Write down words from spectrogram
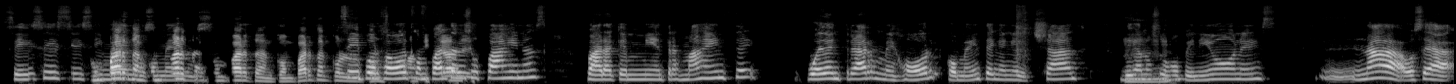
Sí, sí, sí, Compartan, compartan, compartan, compartan con Sí, por favor, compartan sus páginas para que mientras más gente pueda entrar mejor, comenten en el chat, díganos sus opiniones. Nada, o sea,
